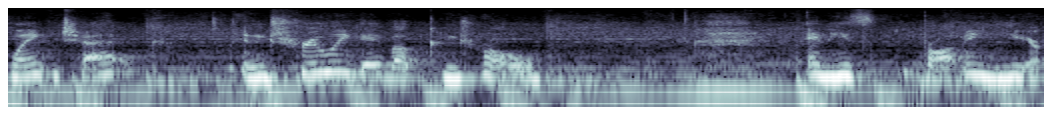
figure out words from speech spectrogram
blank check and truly gave up control. And He's brought me here.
